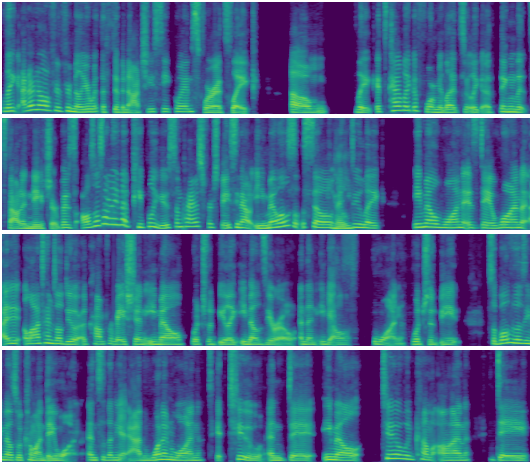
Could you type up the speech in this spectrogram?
like I don't know if you're familiar with the Fibonacci sequence where it's like um like it's kind of like a formula. It's like a thing that's found in nature, but it's also something that people use sometimes for spacing out emails. So okay. they'll do like email one is day one. I, a lot of times I'll do a confirmation email, which would be like email zero, and then email yes. one, which would be so both of those emails would come on day one. And so then you add one and one to get two, and day email two would come on day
